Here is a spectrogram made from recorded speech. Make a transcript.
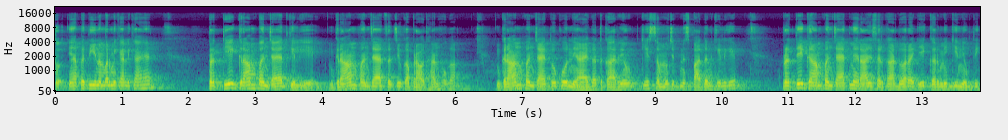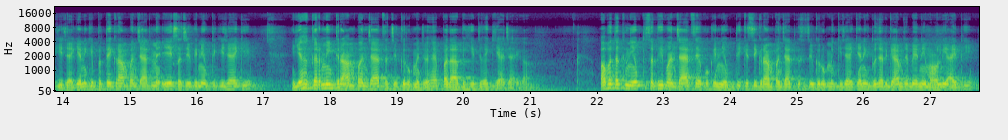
तो यहाँ पे तीन नंबर में क्या लिखा है? प्रत्येक ग्राम पंचायत के लिए ग्राम पंचायत सचिव का प्रावधान होगा। ग्राम पंचायतों को न्यायगत कार्यों के समुचित निष्पादन के लिए प्रत्येक ग्राम पंचायत में राज्य सरकार द्वारा एक कर्मी की नियुक्ति की जाएगी। यानी कि प्रत्येक ग्राम पंचायत में एक सचिव की नियुक्ति की जाएगी। यह कर्मी ग्राम पंचायत सचिव के रूप में जो है पदाभिहित जो है किया जाएगा। अब तक नियुक्त सभी पंचायत सेवकों की नियुक्ति किसी ग्राम पंचायत के सचिव के रूप में की जाएगी। यानी दो हज़ार ग्यारह में जब ये नियमावली आई थी,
